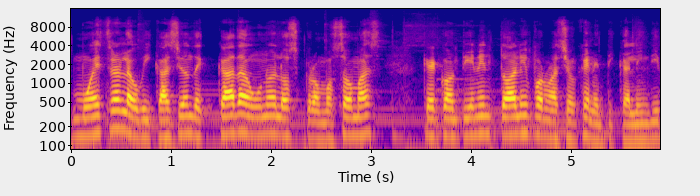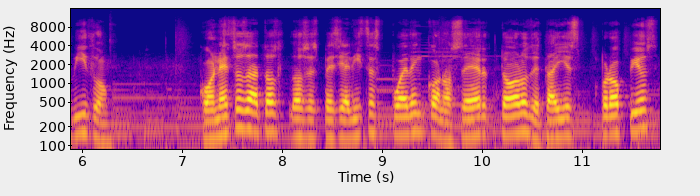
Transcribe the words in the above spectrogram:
muestra la ubicación de cada uno de los cromosomas que contienen toda la información genética del individuo. Con estos datos, los especialistas pueden conocer todos los detalles propios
